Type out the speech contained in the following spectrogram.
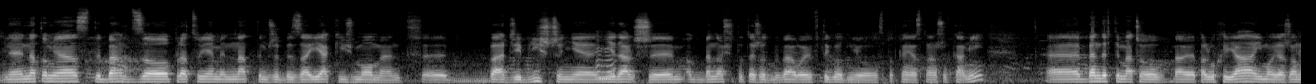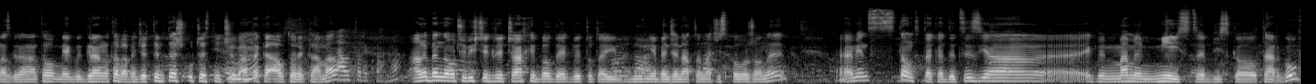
E, Natomiast bardzo pracujemy nad tym, żeby za jakiś moment, e, bardziej bliższy, nie, nie dalszy, będą się tu też odbywały w tygodniu spotkania z planszówkami. E, Będę w tym maczał paluchy ja i moja żona z Granatą, jakby Granatowa będzie w tym też uczestniczyła, taka autoreklama. Autoreklama. Ale będą oczywiście gry czachy, bo jakby tutaj głównie będzie na to nacisk położony. Więc stąd taka decyzja. Jakby mamy miejsce blisko targów,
